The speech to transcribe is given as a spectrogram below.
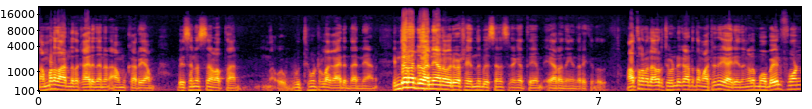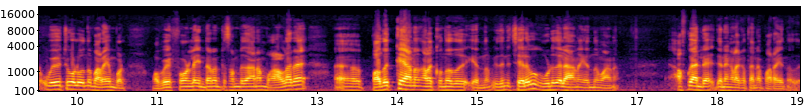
നമ്മുടെ നാട്ടിലത്തെ കാര്യം തന്നെ നമുക്കറിയാം. ബിസിനസ് നടത്താൻ ബുദ്ധിമുട്ടുള്ള കാര്യം തന്നെയാണ്. ഇന്റർനെറ്റ് തന്നെയാണ് ഒരുപക്ഷെ ഇന്ന് ബിസിനസ് രംഗത്തെയും ഏറെ നിയന്ത്രിക്കുന്നത്. മാത്രമല്ല അവർ ചൂണ്ടിക്കാട്ടുന്ന മറ്റൊരു കാര്യം നിങ്ങൾ മൊബൈൽ ഫോൺ ഉപയോഗിച്ചോളൂ എന്ന് പറയുമ്പോൾ മൊബൈൽ ഫോണിലെ ഇന്റർനെറ്റ് സംവിധാനം വളരെ പതുക്കെയാണ് നടക്കുന്നത് എന്നും ഇതിന് ചിലവ് കൂടുതലാണ് എന്നുമാണ് അഫ്ഗാനിലെ ജനങ്ങളൊക്കെ തന്നെ പറയുന്നത്.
